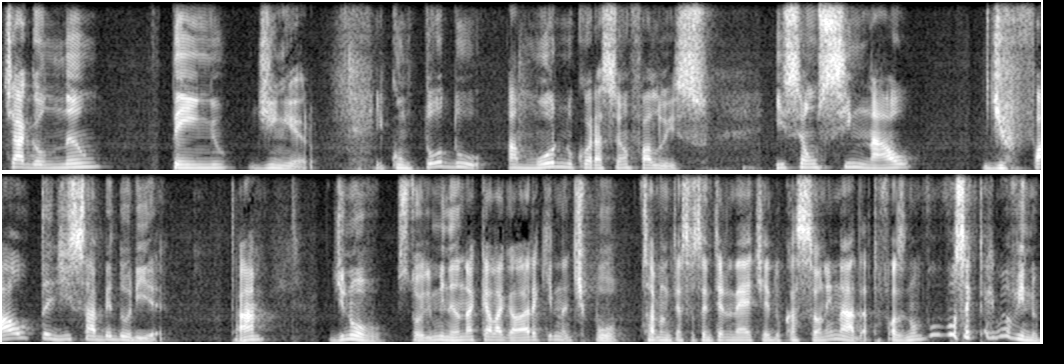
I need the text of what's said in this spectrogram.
Tiago, eu não tenho dinheiro. E com todo amor no coração eu falo isso. Isso é um sinal de falta de sabedoria, tá? De novo, estou eliminando aquela galera que, tipo, sabe, não tem acesso à internet, à educação nem nada. Tô fazendo você que tá me ouvindo.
